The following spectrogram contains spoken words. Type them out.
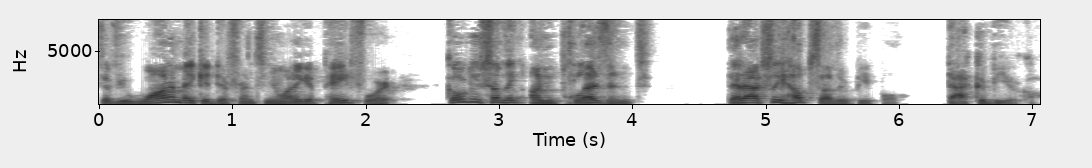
So if you want to make a difference and you want to get paid for it, go do something unpleasant that actually helps other people. That could be your calling.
